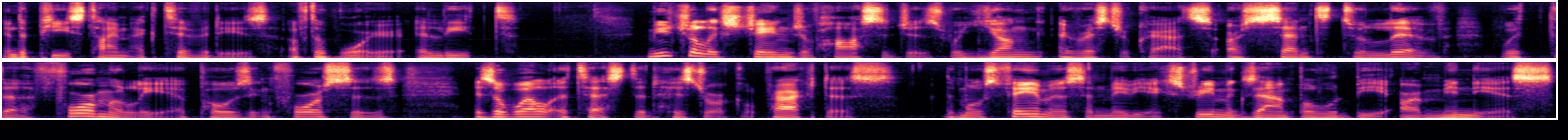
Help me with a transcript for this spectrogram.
in the peacetime activities of the warrior elite. Mutual exchange of hostages, where young aristocrats are sent to live with the formerly opposing forces, is a well attested historical practice. The most famous and maybe extreme example would be Arminius,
